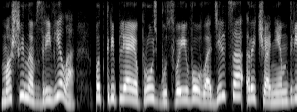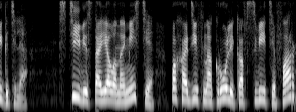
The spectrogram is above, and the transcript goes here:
Машина взревела, подкрепляя просьбу своего владельца рычанием двигателя. Стиви стояла на месте, походив на кролика в свете фар,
